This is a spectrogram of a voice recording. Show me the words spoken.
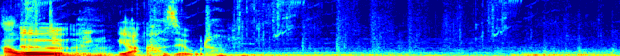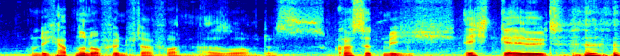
auf Äh, dem Ding. ja, sehr gut. Und ich habe nur noch fünf davon. Also, das kostet mich echt Geld.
